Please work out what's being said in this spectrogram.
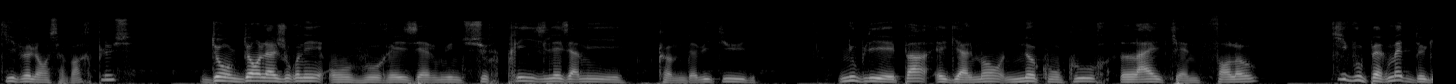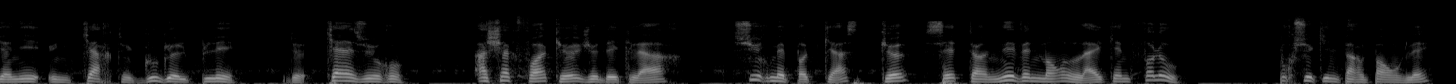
qui veulent en savoir plus. Donc dans la journée, on vous réserve une surprise les amis, comme d'habitude. N'oubliez pas également nos concours Like and Follow qui vous permettent de gagner une carte Google Play de 15 euros à chaque fois que je déclare sur mes podcasts que c'est un événement Like and Follow. Pour ceux qui ne parlent pas anglais,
